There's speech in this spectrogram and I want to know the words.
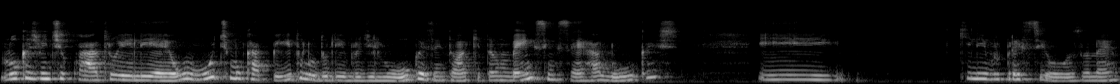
Lucas 24, ele é o último capítulo do livro de Lucas, então aqui também se encerra Lucas. E que livro precioso, né?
